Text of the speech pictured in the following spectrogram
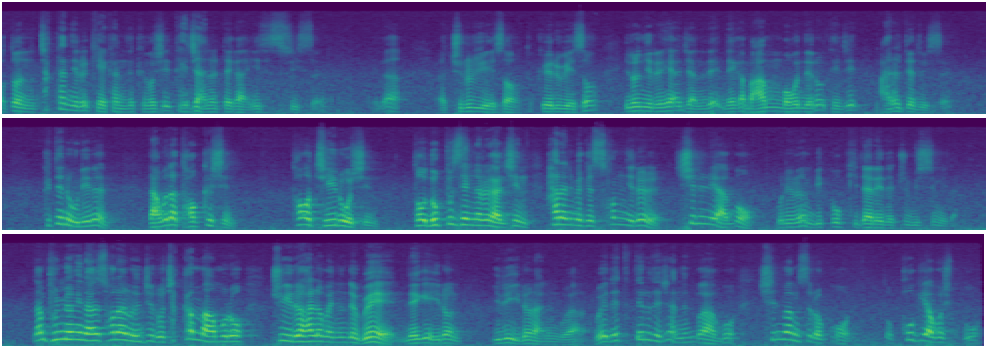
어떤 착한 일을 계획하는데 그것이 되지 않을 때가 있을 수 있어요. 그러니까 주를 위해서 또 교회를 위해서 이런 일을 해야지 하는데 내가 마음 먹은 대로 되지 않을 때도 있어요. 그때는 우리는 나보다 더 크신, 더 지혜로우신, 더 높은 생각을 가지신 하나님의 그 섭리를 신뢰하고 우리는 믿고 기다려야 될 줄 믿습니다. 난 분명히 나는 선한 의지로 착한 마음으로 주 일을 하려고 했는데 왜 내게 이런 일이 일어나는 거야? 왜 내 뜻대로 되지 않는 거야? 하고 실망스럽고 또 포기하고 싶고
